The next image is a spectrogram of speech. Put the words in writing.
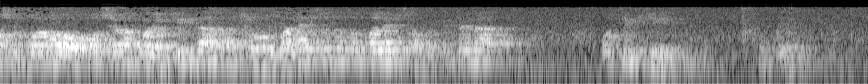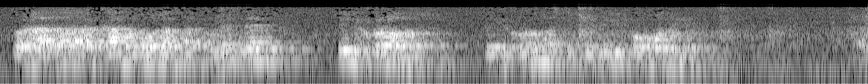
Όσο μπορώ, όσο έχω ελπίδα να το παλέψω, θα το παλέψω. Από εκεί πέρα, ό,τι βγει. Τώρα, αν κάνουμε όλα αυτά που λέτε, θέλει χρόνος. Θέλει χρόνο και θέλει υπομονής. Ε,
